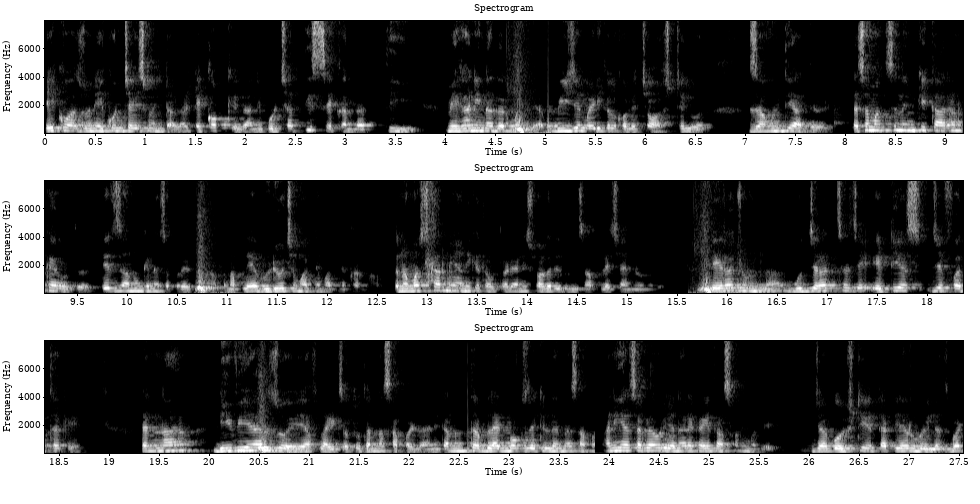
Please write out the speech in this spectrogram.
एक वाजून एकोणचाळीस मिनिटाला टेक ऑफ केलं आणि पुढच्या तीस सेकंदात ती मेघानी नगर मधल्या बीजे मेडिकल कॉलेजच्या हॉस्टेलवर जाऊन ती आदळली. त्याच्या मागचं नेमकी कारण काय होतं तेच जाणून घेण्याचा प्रयत्न आपण आपल्या या व्हिडिओच्या माध्यमातून करणार आहोत. तर नमस्कार मी अनिकेत अवताडे आणि स्वागत आहे तुमचं आपल्या चॅनलमध्ये तेरा जूनला गुजरातचं जे एटीएस जे पथक आहे त्यांना डीव्हीआर जो आहे या फ्लाईटचा तो त्यांना सापडला आणि त्यानंतर ब्लॅक बॉक्स देखील त्यांना सापडला. आणि या सगळ्यावर येणाऱ्या काही तासांमध्ये ज्या गोष्टी आहेत त्या क्लिअर होईलच. बट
